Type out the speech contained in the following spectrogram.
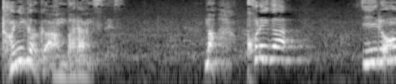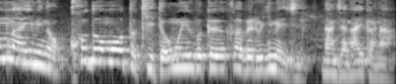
とにかくアンバランスです。まあこれがいろんな意味の子供と聞いて思い浮かべるイメージなんじゃないかな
